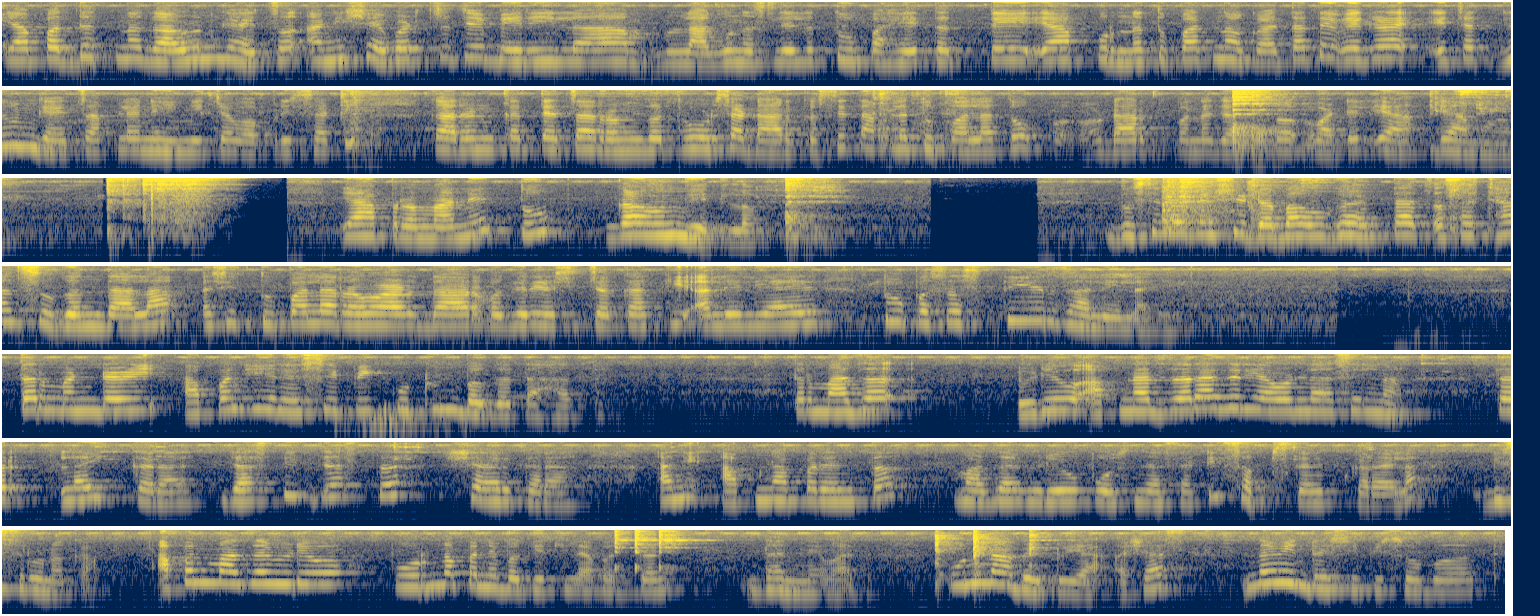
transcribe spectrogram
या पद्धतीनं गाळून घ्यायचं आणि शेवटचं जे बेरीला लागून असलेलं तूप आहे तर ते या पूर्ण तुपात न कळता ते वेगळ्या याच्यात घेऊन घ्यायचं आपल्या नेहमीच्या वापरीसाठी. कारण का त्याचा रंग थोडासा डार्क असते तर आपल्या तुपाला तो डार्कपणा जास्त वाटेल या यामुळं. याप्रमाणे तूप गाळून घेतलं. दुसऱ्या दिवशी डबा उघडताच असा छान सुगंध आला. अशी तुपाला रवाळदार वगैरे अशी चकाकी आलेली आहे. तूप असं स्थिर झालेलं आहे. तर मंडळी आपण ही रेसिपी कुठून बघत आहात? तर माझा व्हिडिओ आपणास जरा जरी आवडला असेल ना तर लाईक करा जास्तीत जास्त शेअर करा आणि आपणापर्यंत माझा व्हिडिओ पोचण्यासाठी सबस्क्राईब करायला विसरू नका. आपण माझा व्हिडिओ पूर्णपणे बघितल्याबद्दल धन्यवाद. पुन्हा भेटूया अशाच नवीन रेसिपीसोबत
